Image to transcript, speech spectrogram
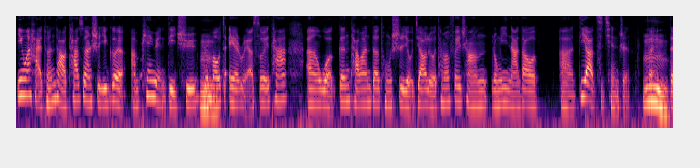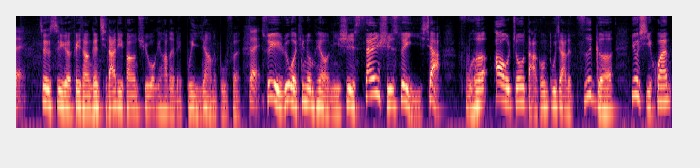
因为海豚岛它算是一个嗯偏远地区 （remote area），所以它嗯，我跟台湾的同事有交流，他们非常容易拿到。啊、呃，第二次签证，对、嗯、对，这个是一个非常跟其他地方去 working holiday 不一样的部分。对，所以如果听众朋友你是三十岁以下，符合澳洲打工度假的资格，又喜欢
